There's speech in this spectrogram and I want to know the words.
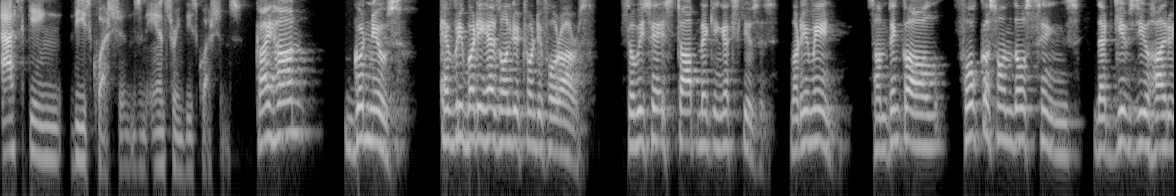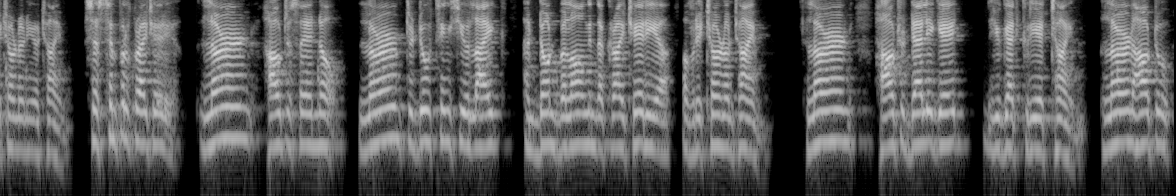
asking these questions and answering these questions? Kaihan, good news. Everybody has only 24 hours. So we say stop making excuses. What do you mean? Something called focus on those things that gives you high return on your time. It's a simple criteria. Learn how to say no. Learn to do things you like and don't belong in the criteria of return on time. Learn how to delegate. You get create time. Learn how to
